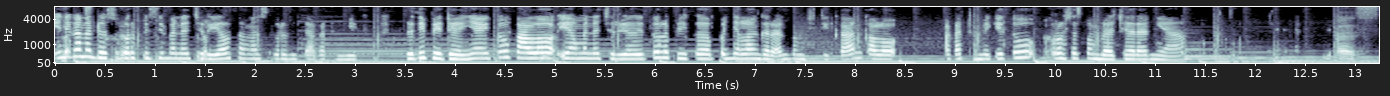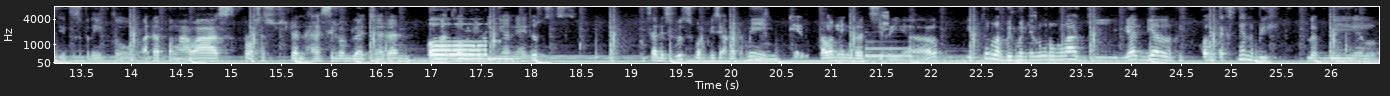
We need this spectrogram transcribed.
Ini kan ada supervisi manajerial sama supervisi akademik. Berarti bedanya itu kalau yang manajerial itu lebih ke penyelenggaraan pendidikan, kalau akademik itu proses pembelajarannya. Yes, itu seperti itu. Ada pengawas, proses dan hasil pembelajaran Oh. atau bimbingannya itu bisa disebut supervisi akademik. Kalau manajerial itu lebih menyeluruh lagi. Dia dia lebih konteksnya lebih lebih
